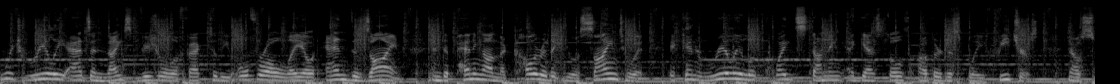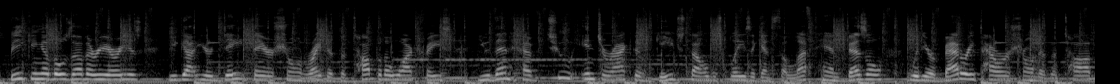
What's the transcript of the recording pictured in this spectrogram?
which really adds a nice visual effect to the overall layout and design. And depending on the color that you assign to it, it can really look quite stunning against those other display features. Now, speaking of those other areas, you got your date there shown right at the top of the watch face. You then have two interactive gauge style displays against the left hand bezel, with your battery power shown at the top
